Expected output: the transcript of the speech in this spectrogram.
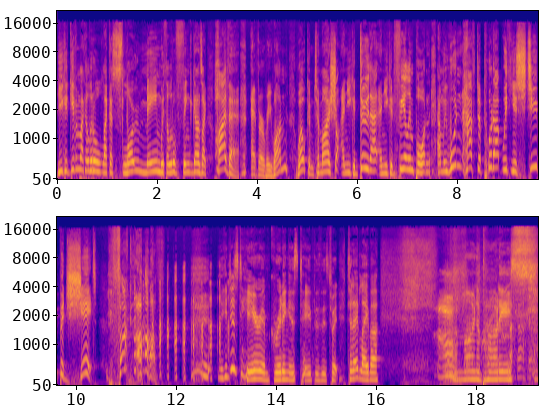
You could give them like a little, like a slow meme with a little finger guns, like, hi there, everyone. Welcome to my shop. And you could do that and you could feel important and we wouldn't have to put up with your stupid shit. Fuck off. You can just hear him gritting his teeth as this tweet. Today, Labor. Minor parties,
